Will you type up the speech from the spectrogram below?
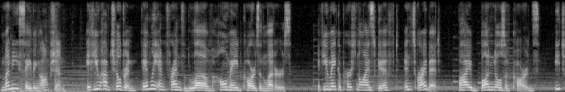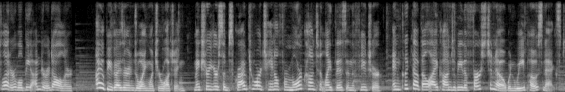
money-saving option. If you have children, family and friends love homemade cards and letters. If you make a personalized gift, inscribe it. Buy bundles of cards. Each letter will be under a dollar. I hope you guys are enjoying what you're watching. Make sure you're subscribed to our channel for more content like this in the future, and click that bell icon to be the first to know when we post next.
